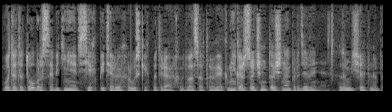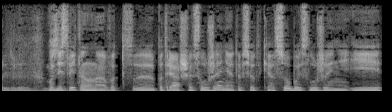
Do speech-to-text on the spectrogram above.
Вот этот образ объединяет всех пятерых русских патриархов XX века. Мне кажется, очень точное определение. Замечательное определение. Вот действительно, вот э, патриаршее служение – это все-таки особое служение, и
